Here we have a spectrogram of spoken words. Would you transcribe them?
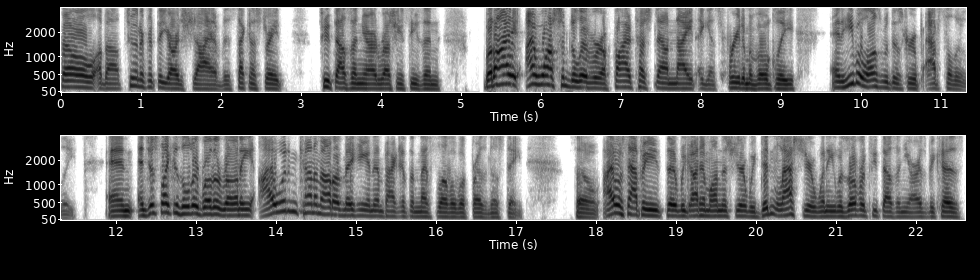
fell about 250 yards shy of his second straight 2,000 yard rushing season. But I I watched him deliver a five touchdown night against Freedom of Oakley, and he belongs with this group absolutely. And and just like his older brother Ronnie, I wouldn't count him out of making an impact at the next level with Fresno State. So I was happy that we got him on this year. We didn't last year when he was over 2,000 yards because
